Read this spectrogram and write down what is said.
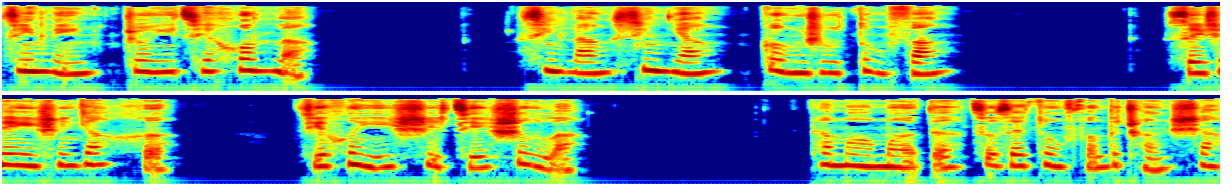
金玲终于结婚了，新郎新娘共入洞房。随着一声吆喝，结婚仪式结束了。他默默的坐在洞房的床上，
